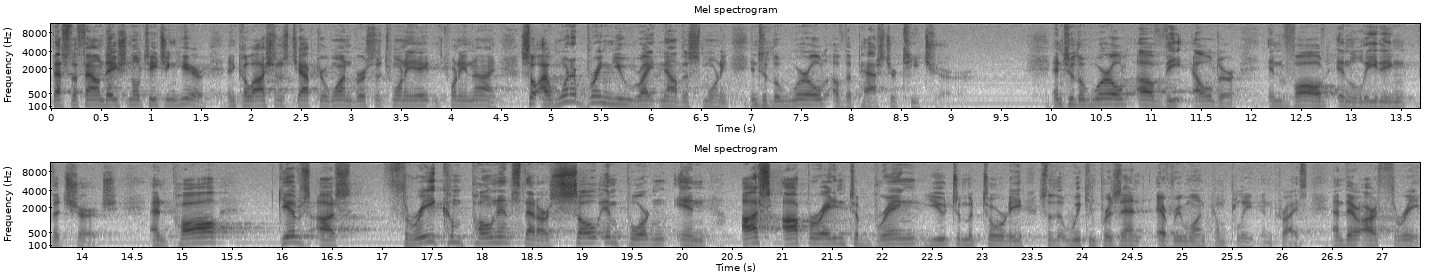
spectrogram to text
That's the foundational teaching here in Colossians chapter 1, verses 28 and 29. So I want to bring you right now this morning into the world of the pastor teacher, into the world of the elder involved in leading the church. And Paul gives us three components that are so important in us operating to bring you to maturity so that we can present everyone complete in Christ. And there are three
